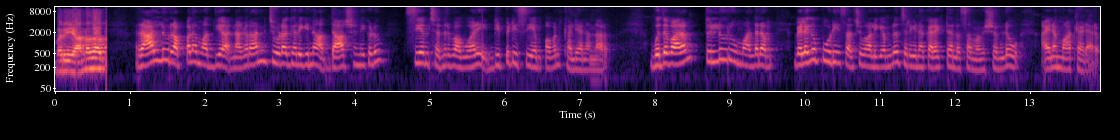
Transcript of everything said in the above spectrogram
మరి అన్నదాత రాళ్ళు రప్పల మధ్య నగరాన్ని చూడగలిగిన దార్శనికుడు సీఎం చంద్రబాబు అని డిప్యూటీ సీఎం పవన్ కళ్యాణ్ అన్నారు. బుధవారం తుళ్ళూరు మండలం వెలగపూడి సచివాలయంలో జరిగిన కలెక్టర్ల సమావేశంలో ఆయన మాట్లాడారు.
